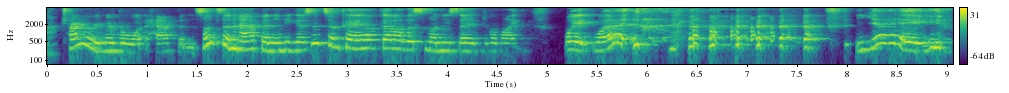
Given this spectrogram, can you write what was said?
I'm trying to remember what happened. Something happened and he goes, It's okay, I've got all this money saved. And I'm like, wait, what? Yay.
